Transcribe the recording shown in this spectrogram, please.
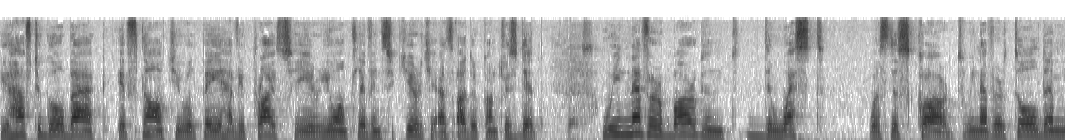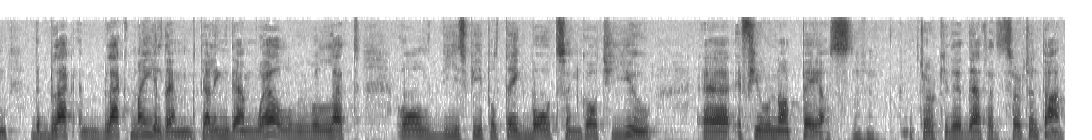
you have to go back. If not, you will pay a heavy price here. You won't live in security as other countries did. Yes. We never bargained the West was this card. We never told them the black blackmail them, telling them, well, we will let all these people take boats and go to you uh, if you will not pay us. Turkey did that at a certain time.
